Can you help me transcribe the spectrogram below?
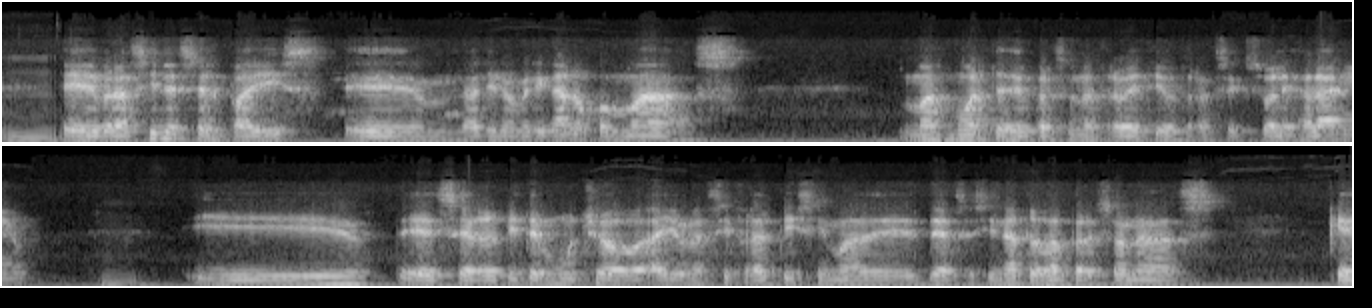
mm. eh, Brasil es el país eh, latinoamericano con más, más muertes de personas travestis o transexuales al año. Y se repite mucho, hay una cifra altísima de, asesinatos a personas que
